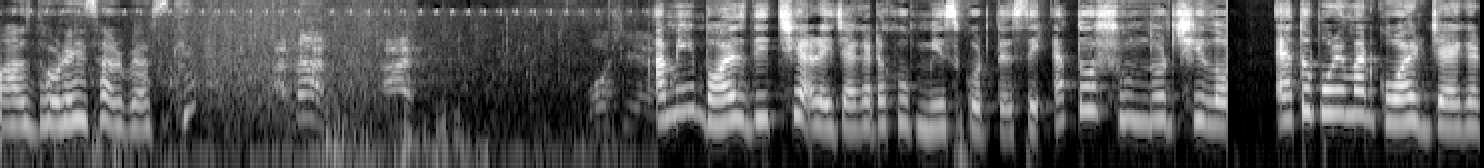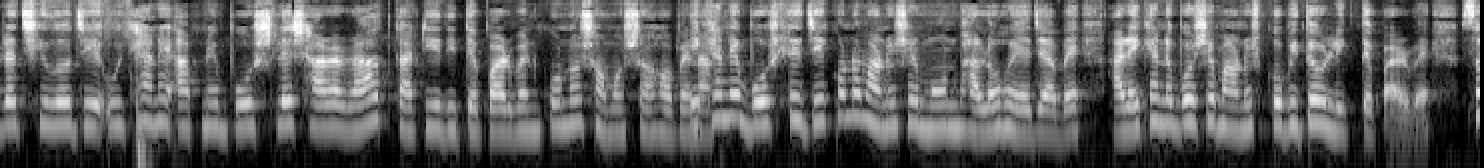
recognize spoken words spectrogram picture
মাছ ধরেই ছাড়বে আজকে। আমি বয়স দিচ্ছি আর এই জায়গাটা খুব মিস করতেছি। এত সুন্দর ছিল। এত পরিমাণ কোয়াইট জায়গাটা ছিল যে ওইখানে আপনি বসলে সারা রাত কাটিয়ে দিতে পারবেন কোনো সমস্যা হবে না। এখানে বসলে যে কোনো মানুষের মন ভালো হয়ে যাবে আর এখানে বসে মানুষ কবিতাও লিখতে পারবে। সো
